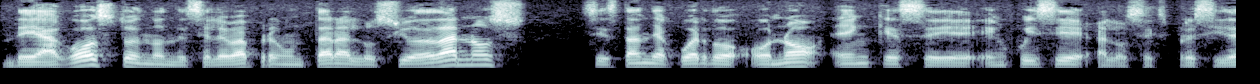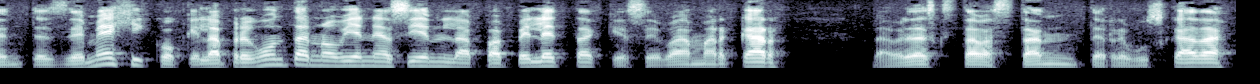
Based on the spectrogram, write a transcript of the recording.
de agosto, en donde se le va a preguntar a los ciudadanos si están de acuerdo o no en que se enjuicie a los expresidentes de México, que la pregunta no viene así en la papeleta que se va a marcar, la verdad es que está bastante rebuscada,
